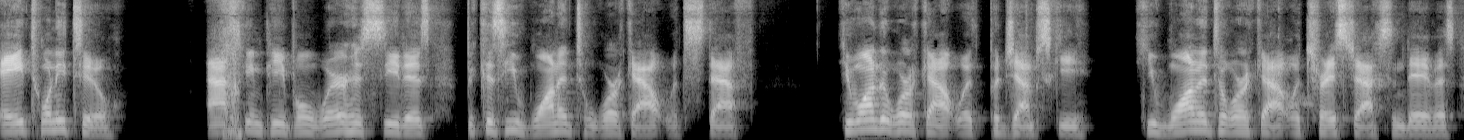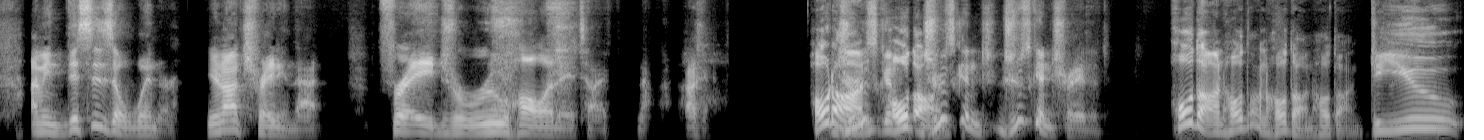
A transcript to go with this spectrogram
A22, asking people where his seat is because he wanted to work out with Steph he wanted to work out with Podziemski. He wanted to work out with Trayce Jackson Davis. I mean, this is a winner. You're not trading that for a Jrue Holiday type. No. Okay. Hold on. Jrue's gonna, hold on. Jrue's getting, Jrue's getting traded. Hold on. Hold on. Hold on. Hold on. Do you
